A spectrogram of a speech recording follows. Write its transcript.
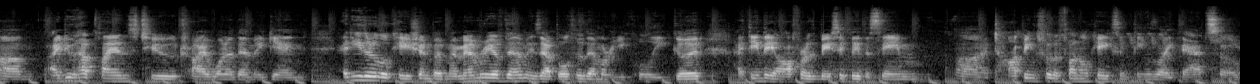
um, I do have plans to try one of them again at either location, but my memory of them is that both of them are equally good. I think they offer basically the same uh, toppings for the funnel cakes and things like that. So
